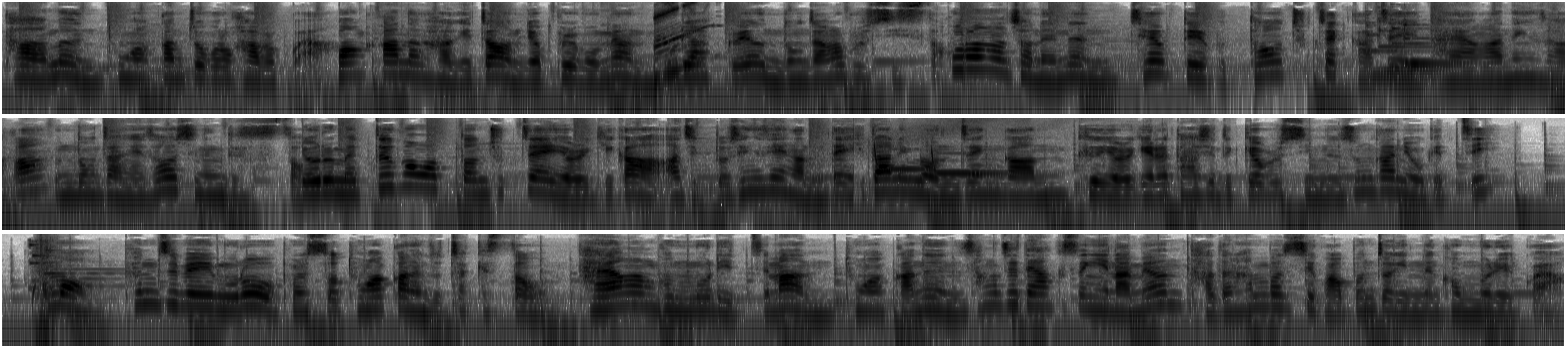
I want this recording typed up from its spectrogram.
다음은 동학관 쪽으로 가볼 거야. 동학관을 가기 전 옆을 보면 우리 학교의 운동장을 볼 수 있어. 코로나 전에는 체육대회부터 축제까지 다양한 행사가 운동장에서 진행됐었어. 여름에 뜨거웠던 축제의 열기가 아직도 생생한데 기다리면 언젠간 그 열기를 다시 느껴볼 수 있는 순간이 오겠지? 어머, 편집의 힘으로 벌써 동학관에 도착했어. 다양한 건물이 있지만 동학관은 상지대 학생이라면 다들 한 번씩 와본 적 있는 건물일 거야.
